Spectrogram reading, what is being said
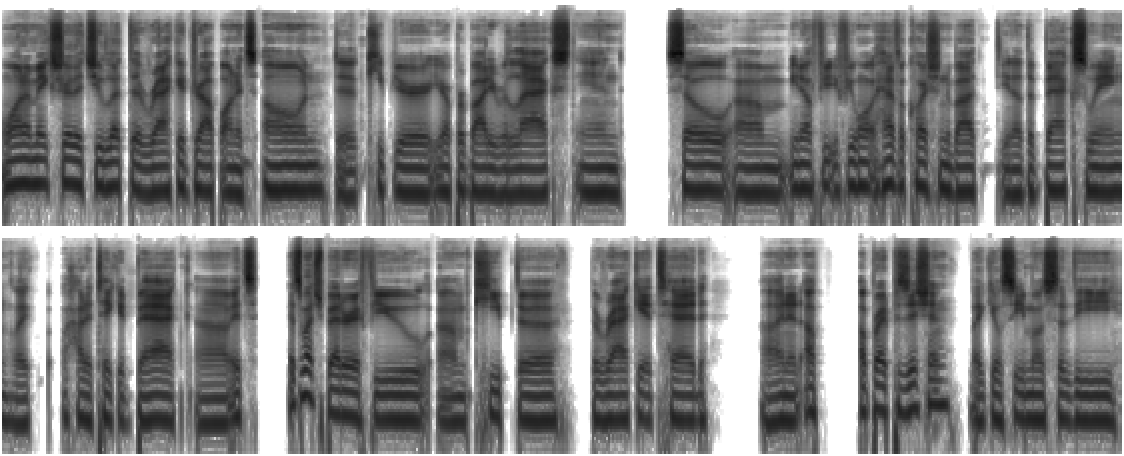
want to make sure that you let the racket drop on its own to keep your, your upper body relaxed. And so, um, you know, if you, if you have a question about, you know, the backswing, like how to take it back, uh, it's, it's much better if you um, keep the the racket head uh, in an up upright position, like you'll see most of the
